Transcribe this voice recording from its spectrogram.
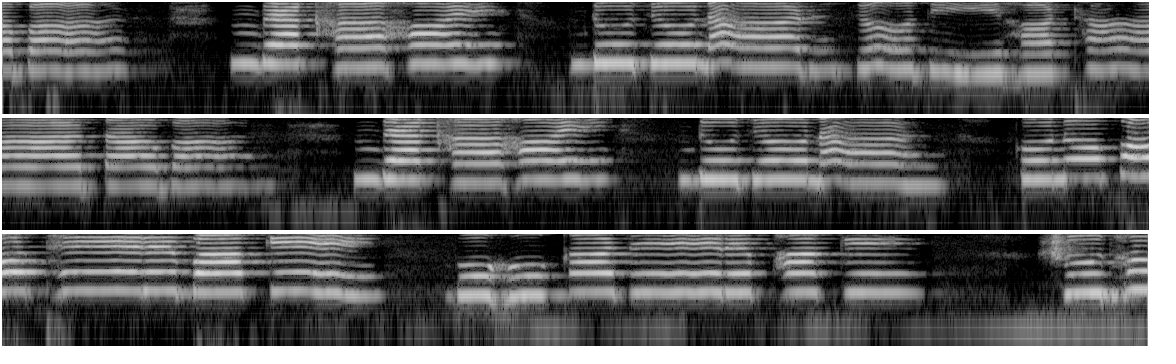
আবার দেখা হয় দুজনার, যদি হঠাৎ আবার দেখা হয় দুজনার, কোনো পথের বাঁকে, বহু কাজের ফাঁকে, শুধু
